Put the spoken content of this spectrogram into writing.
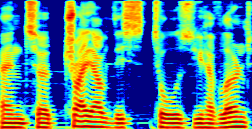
and uh, try out these tools you have learned.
